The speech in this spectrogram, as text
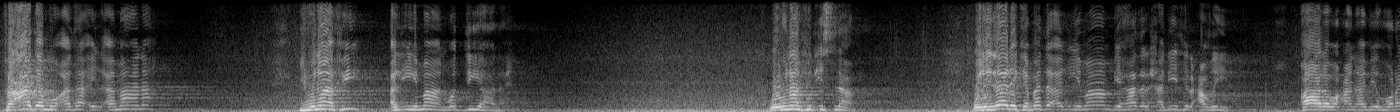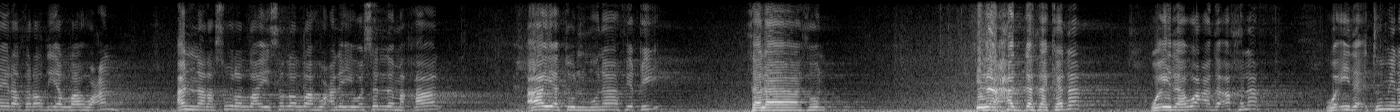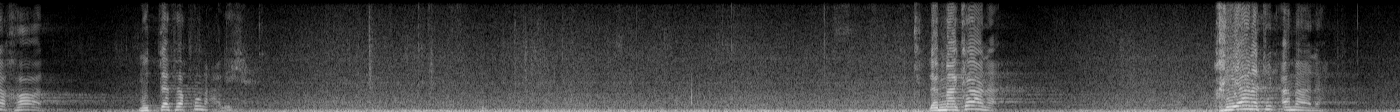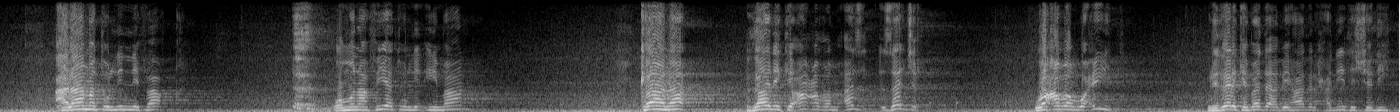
فعدم أداء الأمانة ينافي الإيمان والديانة. وينافي الإسلام. ولذلك بدأ الإمام بهذا الحديث العظيم. قال وعن أبي هريرة رضي الله عنه أن رسول الله صلى الله عليه وسلم قال آية المنافق ثلاث. إذا حدث كذب وإذا وعد أخلف وإذا اؤتمن خان. متفق عليه. لما كان خيانة الأمانة علامة للنفاق ومنافية للإيمان كان ذلك أعظم زجر وأعظم وعيد. ولذلك بدأ بهذا الحديث الشديد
